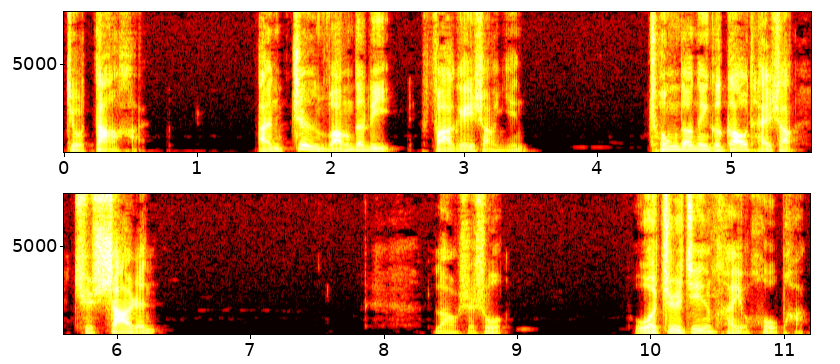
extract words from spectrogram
就大喊：“按阵亡的例发给赏银，冲到那个高台上去杀人。”老实说，我至今还有后怕，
